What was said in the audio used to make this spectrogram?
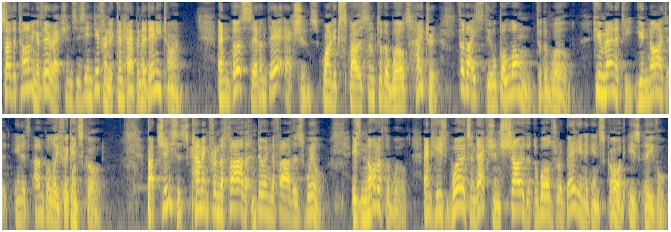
So the timing of their actions is indifferent. It can happen at any time. And verse 7 their actions won't expose them to the world's hatred, for they still belong to the world. Humanity united in its unbelief against God. But Jesus, coming from the Father and doing the Father's will, is not of the world, and his words and actions show that the world's rebellion against God is evil.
